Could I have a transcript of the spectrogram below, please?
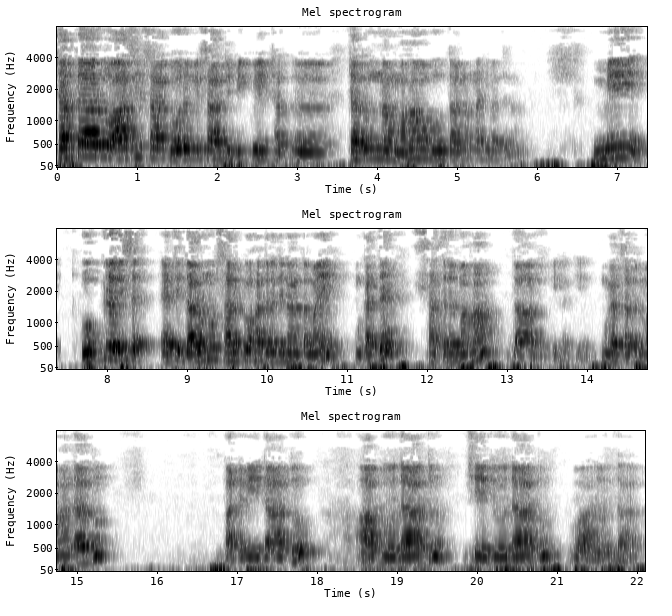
චත්තාරු ආසිසා ගෝර විසාති භික්වේ චතුන්නම් මහා භූතානන් අධිවතන. මේ උග්‍ර විස ඇති දරුණු සරකෝ හතර දෙනා තමයි මොකදද සතර මහා ධාතු කියලකිය. මොකත් සතර මහාධාතු පටවීධාතු ආපෝධාතු චේතෝධාතු වායෝධාතු.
